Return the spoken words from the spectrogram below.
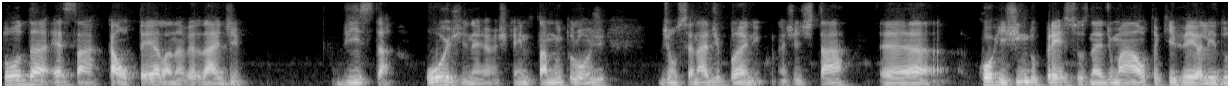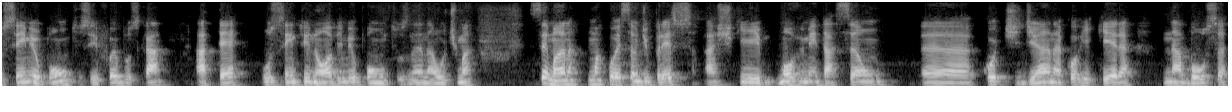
toda essa cautela, na verdade, vista hoje, né, acho que ainda está muito longe de um cenário de pânico. Né? A gente está é, corrigindo preços né, de uma alta que veio ali dos 100 mil pontos e foi buscar até os 109 mil pontos né, na última semana. Uma correção de preços, acho que movimentação é, cotidiana, corriqueira na Bolsa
